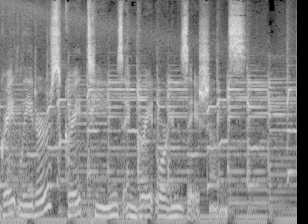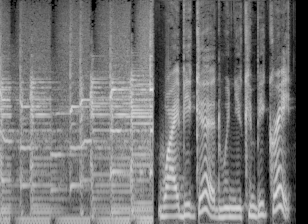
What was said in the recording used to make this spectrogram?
Great leaders, great teams, and great organizations. Why be good when you can be great?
